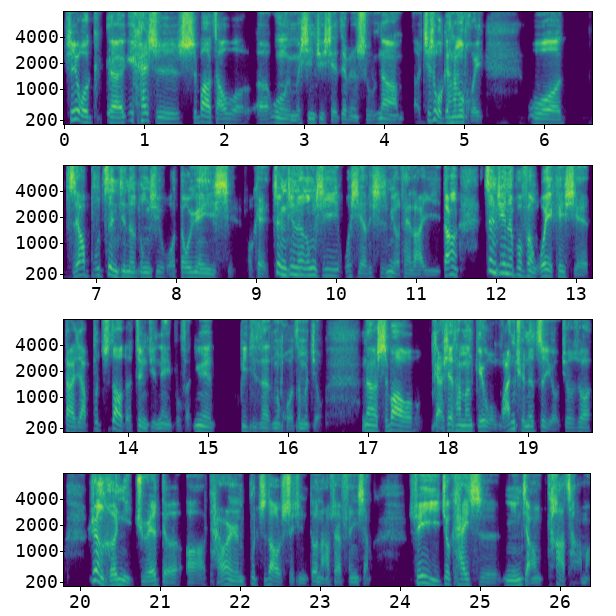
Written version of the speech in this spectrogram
其实我呃一开始时报找我呃问我有没有兴趣写这本书，那其实我跟他们回，我只要不正经的东西我都愿意写。OK，正经的东西我写的其实没有太大意义。当然，正经的部分我也可以写大家不知道的正经那一部分，因为。毕竟在这么活这么久，那时报感谢他们给我完全的自由，就是说任何你觉得啊、台湾人不知道的事情都拿出来分享，所以就开始您讲踏查嘛。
